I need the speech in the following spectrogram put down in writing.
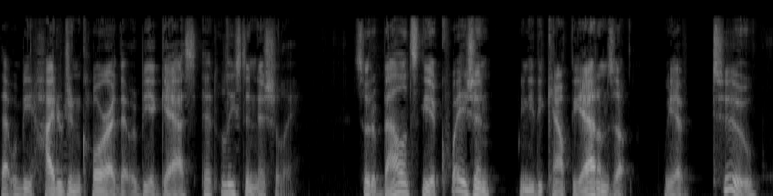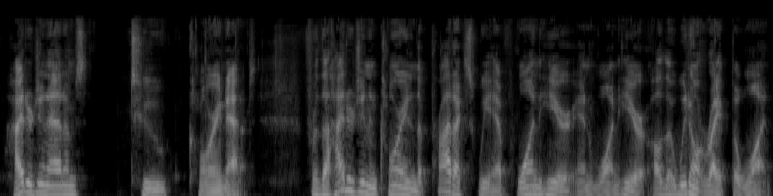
that would be hydrogen chloride, that would be a gas, at least initially. So to balance the equation, we need to count the atoms up. We have two hydrogen atoms, two chlorine atoms. For the hydrogen and chlorine in the products, we have one here and one here, although we don't write the one.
